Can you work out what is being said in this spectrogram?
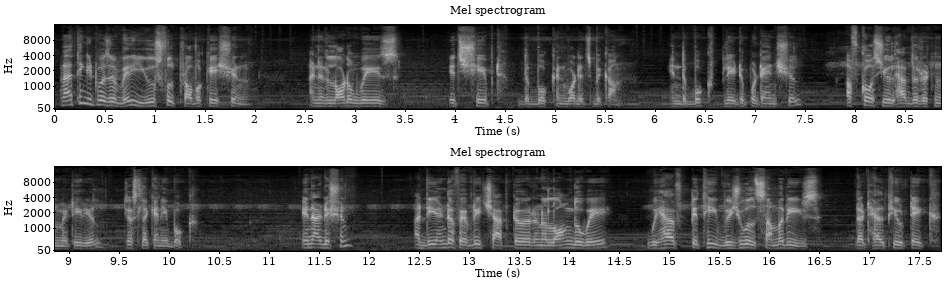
And I think it was a very useful provocation, and in a lot of ways, it's shaped the book and what it's become. In the book, Play to Potential, of course, you'll have the written material, just like any book. In addition, at the end of every chapter and along the way, we have pithy visual summaries that help you take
